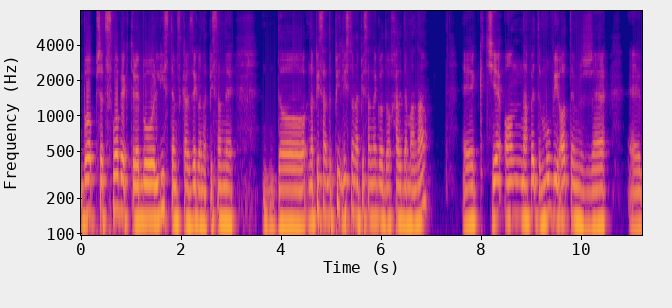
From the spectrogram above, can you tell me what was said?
było przedsłowie, które było listem Skalzego napisane do, napisane, pi- listu napisanego do Haldemana, yy, gdzie on nawet mówi o tym, że yy,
